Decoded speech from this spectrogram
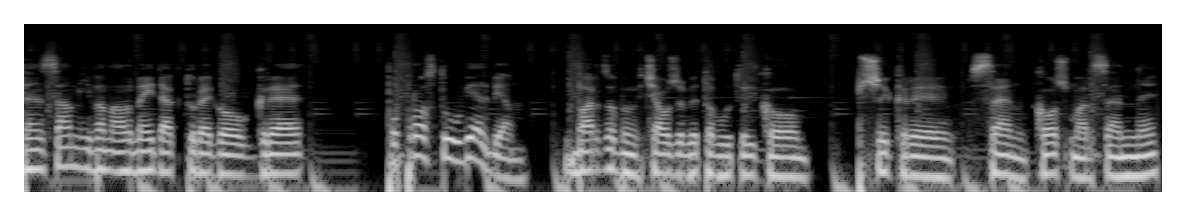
Ten sam Iwan Almeida, którego grę po prostu uwielbiam. Bardzo bym chciał, żeby to był tylko przykry sen, koszmar senny,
